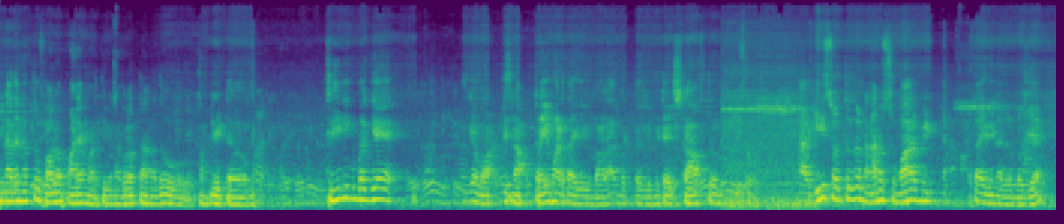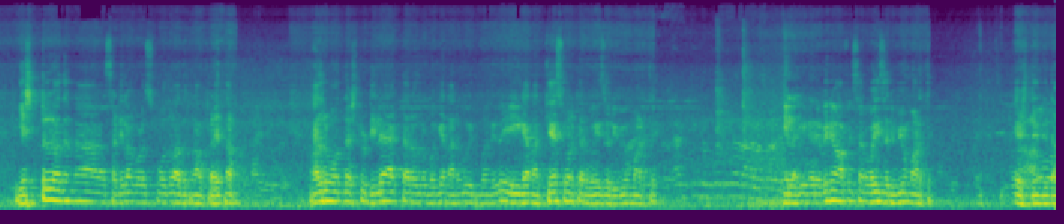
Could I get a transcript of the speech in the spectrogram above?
ಇನ್ನು ಅದನ್ನಂತೂ ಫಾಲೋ ಅಪ್ ಮಾಡೇ ಮಾಡ್ತೀವಿ. ನಗರೋತ್ಥಾನದು ಕಂಪ್ಲೀಟ್ ಕ್ಲೀನಿಂಗ್ ಬಗ್ಗೆ ನಮಗೆ ವಾಟ್ ವೈಸ್ ನಾವು ಟ್ರೈ ಮಾಡ್ತಾ ಇದೀವಿ ಭಾಳ ಬಟ್ ಲಿಮಿಟೆಡ್ ಸ್ಟಾಫ್ದು ಈ ಸ್ವತ್ತದು ನಾನು ಸುಮಾರು ಮೀಟ್ ಮಾಡ್ತಾ ಇದ್ದೀನಿ ಅದ್ರ ಬಗ್ಗೆ. ಎಷ್ಟು ಅದನ್ನು ಸಡಿಲಗೊಳಿಸ್ಬೋದು ಅದನ್ನು ನಾವು ಪ್ರಯತ್ನ. ಆದರೂ ಒಂದಷ್ಟು ಡಿಲೇ ಆಗ್ತಾ ಇರೋದ್ರ ಬಗ್ಗೆ ನನಗೂ ಇದು ಬಂದಿದೆ. ಈಗ ನಾನು ಕೇಸ್ ವರ್ಕರ್ ವೈಸ್ ರಿವ್ಯೂ ಮಾಡ್ತೀನಿ ಇಲ್ಲ, ಈಗ ರೆವಿನ್ಯೂ ಆಫೀಸರ್ ವೈಸ್ ರಿವ್ಯೂ ಮಾಡ್ತೀನಿ ಎಷ್ಟು ದಿನದಿಂದ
